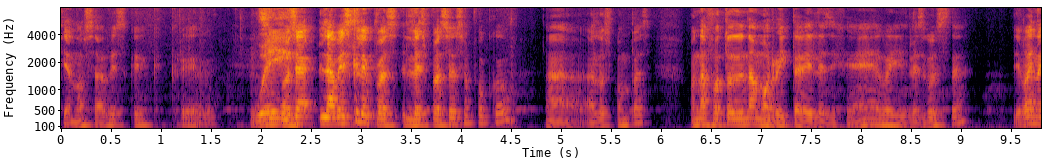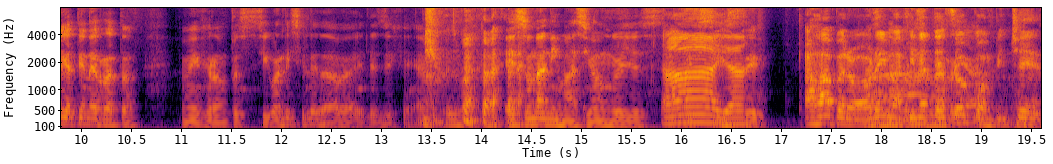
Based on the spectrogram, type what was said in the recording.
ya no sabes qué, qué creer, güey. Güey. O sea, la vez que le pas- les pasé hace poco a, a los compas, una foto de una morrita y les dije, eh, güey, ¿les gusta? Y bueno, ya tiene rato. Y me dijeron, pues igual y sí le daba. Y les dije, "Ah, Es una animación, güey. Es, no Ah, ya. Existe". Ajá, pero ahora imagínate eso real. con pinche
